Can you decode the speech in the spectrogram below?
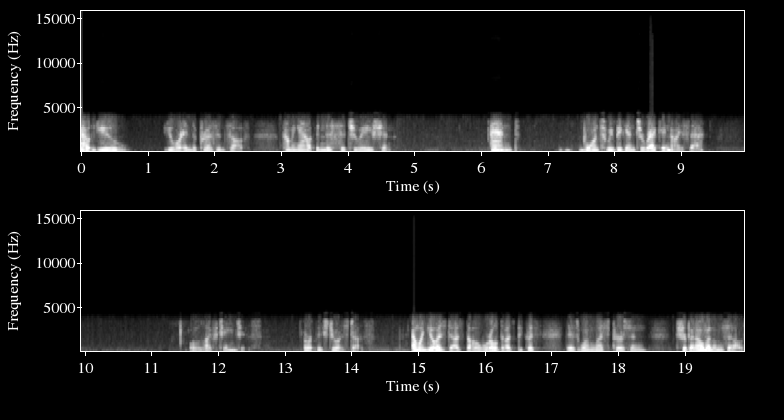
about you you are in the presence of coming out in this situation. And once we begin to recognize that, all life changes, or at least yours does. And when yours does, the whole world does because there's one less person tripping over themselves.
